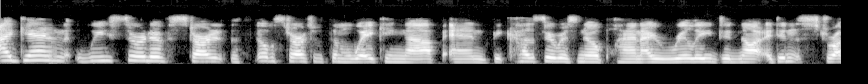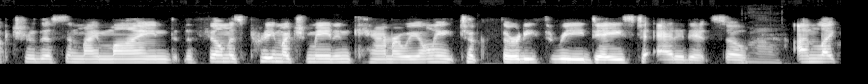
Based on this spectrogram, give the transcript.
again, we sort of started, the film starts with them waking up. And because there was no plan, I really did not, I didn't structure this in my mind. The film is pretty much made in camera. We only took 33 days to edit it. So, wow. unlike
